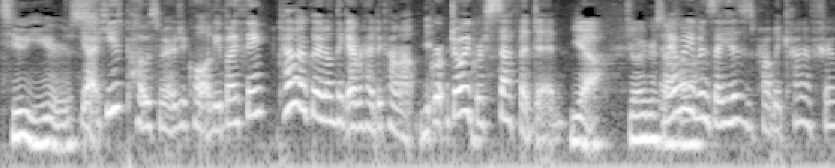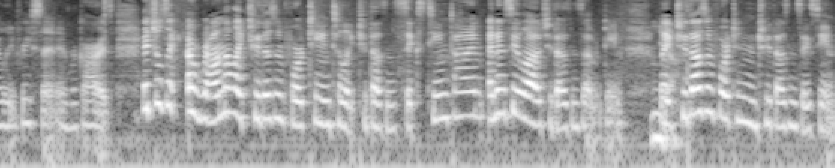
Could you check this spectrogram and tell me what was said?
two years. Yeah, he's post marriage equality, but I think Tyler Oakley I don't think ever had to come out. Gr- Joey Graceffa did. Yeah. Joey Graceffa. And I would even say his is probably kind of fairly recent in regards. It's just like around that like 2014 to like 2016 time. I didn't see a lot of 2017. Like 2014 and 2016,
